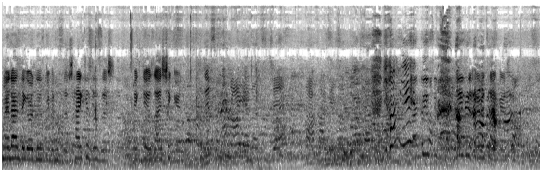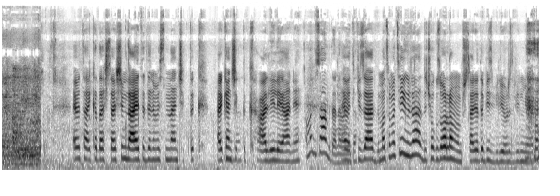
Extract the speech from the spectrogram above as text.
Meral de gördüğünüz gibi hazır. Herkes hazır. Bekliyoruz Ayşegül. ya niye yapıyorsun? Neyse, evet arkadaşlar. Evet arkadaşlar şimdi AYT denemesinden çıktık. Erken çıktık haliyle yani. Ama güzel bir denemeydi. Evet güzeldi. Matematiği güzeldi. Çok zorlamamışlar ya da biz biliyoruz bilmiyorum.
